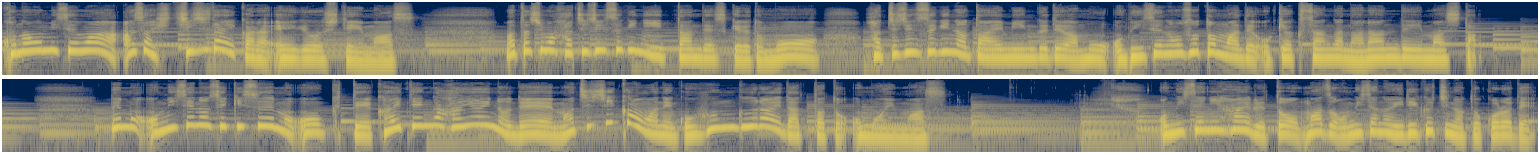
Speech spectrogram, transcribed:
このお店は朝7時台から営業しています。私は8時過ぎに行ったんですけれども8時過ぎのタイミングではもうお店の外までお客さんが並んでいました。でもお店の席数も多くて開店が早いので待ち時間はね5分ぐらいだったと思います。お店に入るとまずお店の入り口のところで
